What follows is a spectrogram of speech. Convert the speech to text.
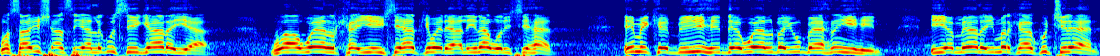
wasaa'ishaas ayaa lagu sii gaadhayaa waa weelka iyo ijtihaadka bay dhahay alinaa walijtihaad iminka biyihii dee weel bay u baahan yihiin iyo meelay markaa ku jiraan.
